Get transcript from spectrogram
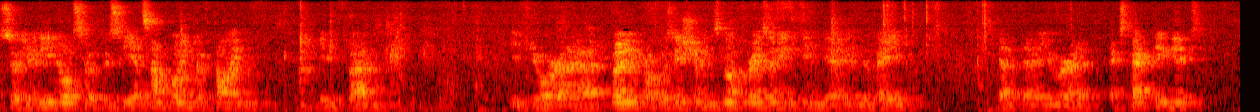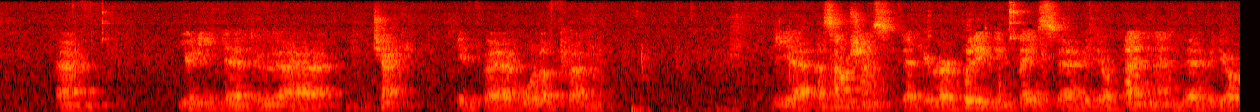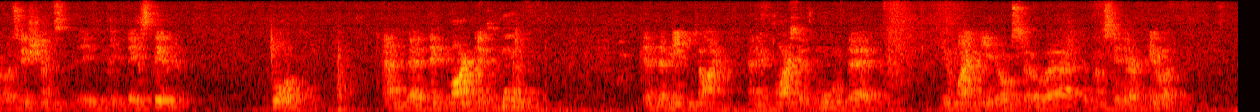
So you need also to see at some point of time if um, if your uh, value proposition is not resonating uh, in the way that uh, you were expecting it, um, you need uh, to uh, check if uh, all of um, the assumptions that you were putting in place with your plan and with your positions, if, if they still hold. And uh, did market move in the meantime? And if market moved, uh, you might need also uh, to consider pivot.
